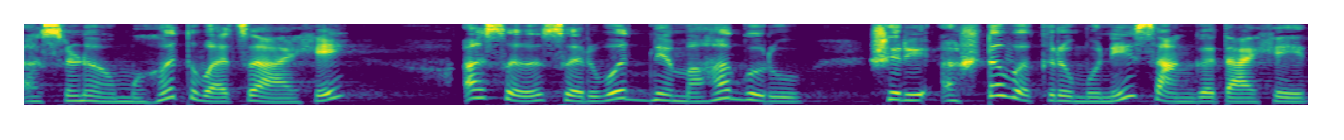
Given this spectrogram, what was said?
असणं महत्त्वाचं आहे असं सर्वज्ञ महागुरू श्री अष्टवक्रमुनी सांगत आहेत.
